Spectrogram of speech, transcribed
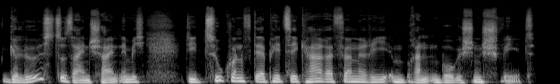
gelöst zu sein scheint, nämlich die Zukunft der PCK-Raffinerie im brandenburgischen Schwedt.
